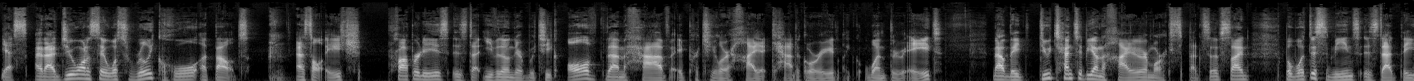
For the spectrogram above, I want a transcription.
Yes, and I do want to say what's really cool about SLH properties is that even though they're boutique, all of them have a particular Hyatt category, like one through eight. Now, they do tend to be on the higher, more expensive side, but what this means is that they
